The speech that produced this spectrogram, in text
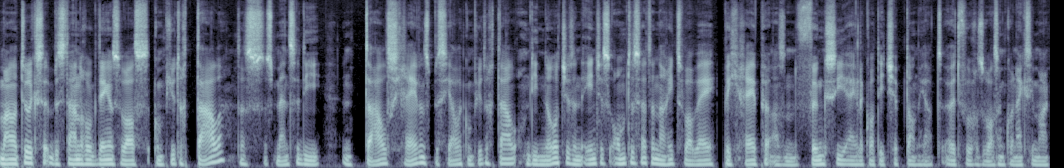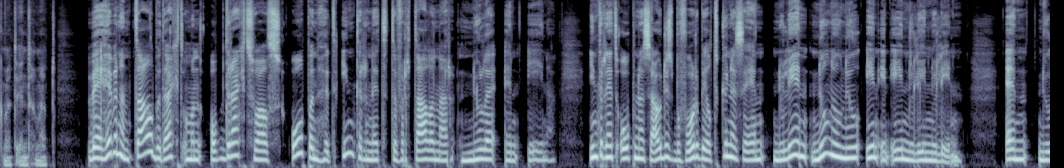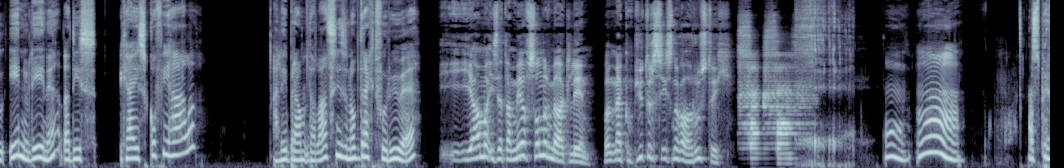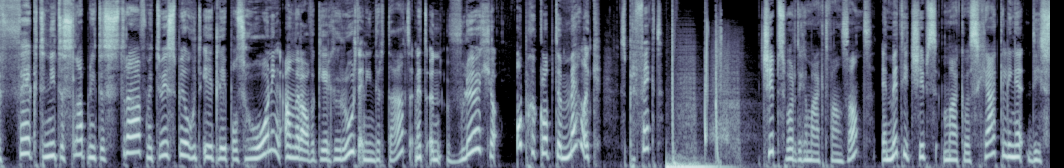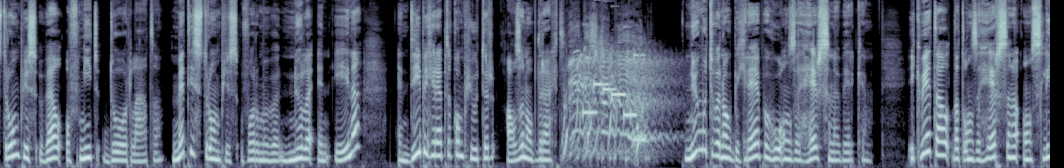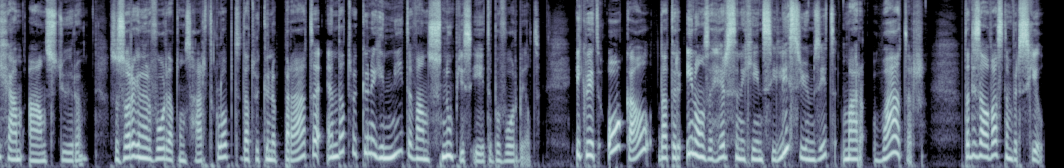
Maar natuurlijk bestaan er ook dingen zoals computertalen. Dat is dus mensen die een taal schrijven, een speciale computertaal, om die nulletjes en eentjes om te zetten naar iets wat wij begrijpen als een functie, eigenlijk wat die chip dan gaat uitvoeren, zoals een connectie maken met internet. Wij hebben een taal bedacht om een opdracht zoals open het internet te vertalen naar nullen en enen. Internet openen zou dus bijvoorbeeld kunnen zijn 01 000 111 0101. En 0101, hè, dat is ga eens koffie halen? Allee Bram, dat laatste is een opdracht voor u, hè? Ja, maar is dat dan mee of zonder melk, Leen? Want mijn computer is nogal roestig. Mm, mm. Dat is perfect. Niet te slap, niet te straf. Met twee speelgoed eetlepels honing, anderhalve keer geroerd. En inderdaad, met een vleugje opgeklopte melk. Dat is perfect. Chips worden gemaakt van zand en met die chips maken we schakelingen die stroompjes wel of niet doorlaten. Met die stroompjes vormen we nullen en enen en die begrijpt de computer als een opdracht. Nu moeten we nog begrijpen hoe onze hersenen werken. Ik weet al dat onze hersenen ons lichaam aansturen. Ze zorgen ervoor dat ons hart klopt, dat we kunnen praten en dat we kunnen genieten van snoepjes eten bijvoorbeeld. Ik weet ook al dat er in onze hersenen geen silicium zit, maar water. Dat is alvast een verschil.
